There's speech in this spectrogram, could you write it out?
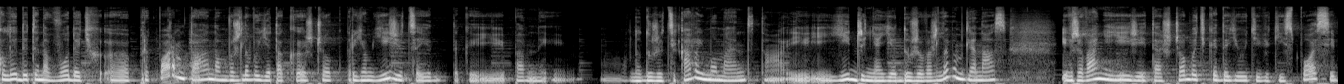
коли дитина вводить е, прикорм, та нам важливо є так, що прийом їжі це є такий певний ну, дуже цікавий момент. Та і їдження є дуже важливим для нас. І вживання їжі, і те, що батьки дають, і в який спосіб,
